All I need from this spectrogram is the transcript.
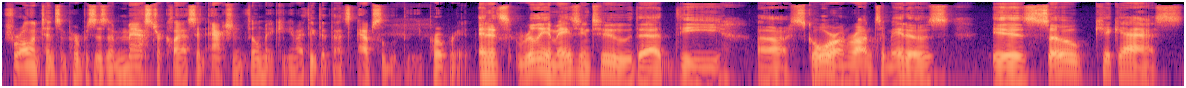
for all intents and purposes a masterclass in action filmmaking and i think that that's absolutely appropriate And it's really amazing too that the uh, score on Rotten Tomatoes is so kick-ass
